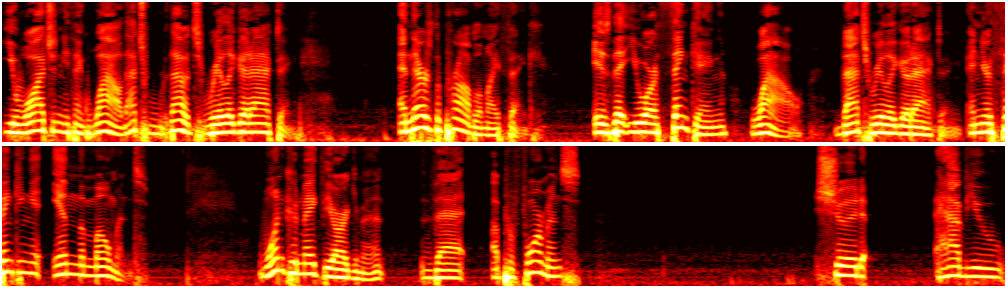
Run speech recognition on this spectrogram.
you watch and you think, wow, that's that's really good acting, and there's the problem. I think is that you are thinking, wow, that's really good acting, and you're thinking it in the moment one could make the argument that a performance should have you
